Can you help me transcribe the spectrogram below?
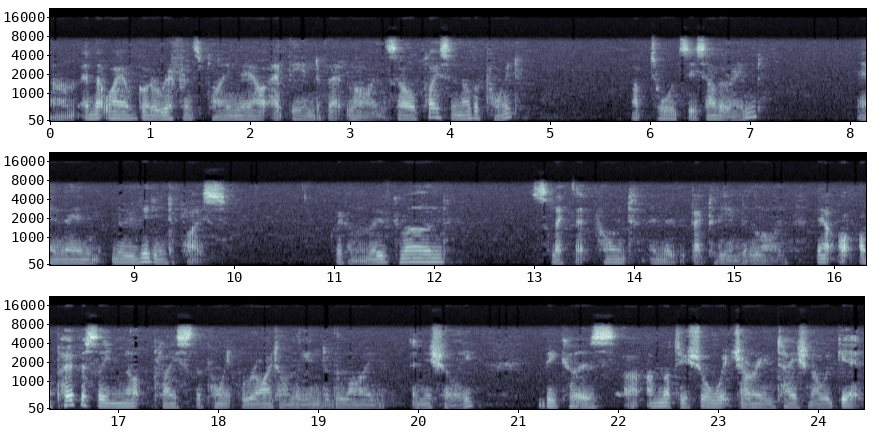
Um, and that way I've got a reference plane now at the end of that line. So I'll place another point up towards this other end and then move it into place. Click on the move command, select that point and move it back to the end of the line. Now I'll purposely not place the point right on the end of the line initially because uh, I'm not too sure which orientation I would get.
